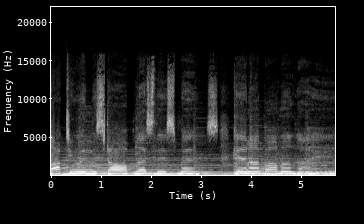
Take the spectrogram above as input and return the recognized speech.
Locked you in the stall, bless this mess. Can I bomb a line?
